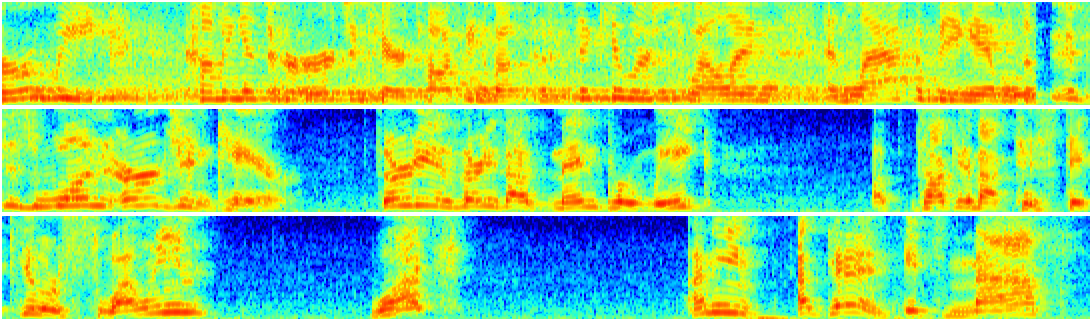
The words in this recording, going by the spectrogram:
per week coming into her urgent care talking about testicular swelling and lack of being able to. This is one urgent care. 30 to 35 men per week uh, talking about testicular swelling? What? I mean, again, it's mass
